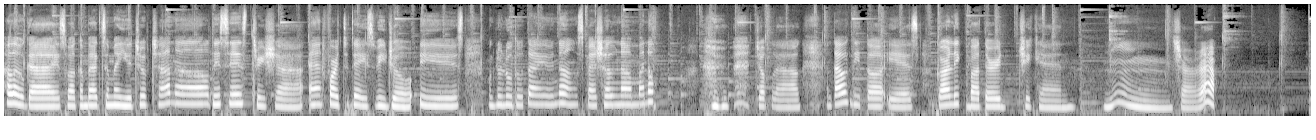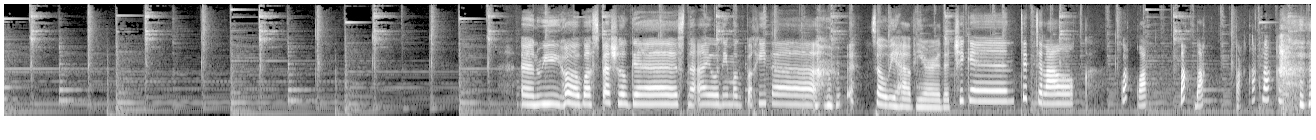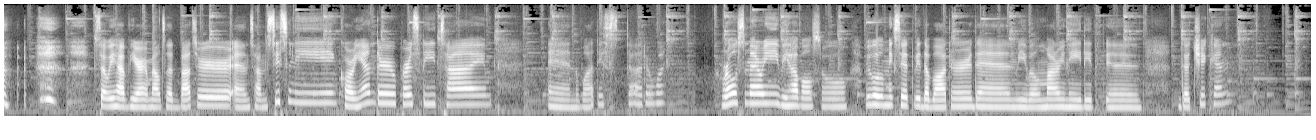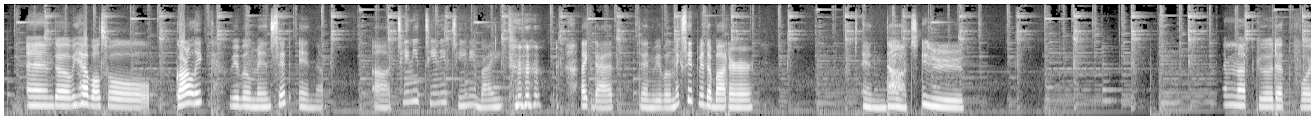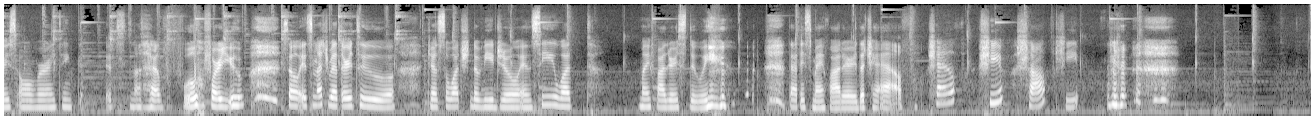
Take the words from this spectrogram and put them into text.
Hello guys! Welcome back to my YouTube channel. This is Trisha and for today's video is magluluto tayo ng special na manok. Joke lang. Ang tawag dito is garlic buttered chicken. Mmm, sarap! And we have a special guest na ayaw din magpakita. so we have here the chicken, tittilok, quack quack, bak bak, bak bak bak. so we have here melted butter and some seasoning, coriander, parsley, thyme, and what is the other one? Rosemary, we have also, we will mix it with the butter, then we will marinate it in the chicken. And uh, we have also garlic. We will mince it in a, a teeny teeny teeny bite. Like that. Then we will mix it with the butter. And that's it. I'm not good at voiceover. I think it's not helpful for you. So it's much better to just watch the video and see what my father is doing. that is my father, the chef. Chef? Sheep? Chef? Sheep?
